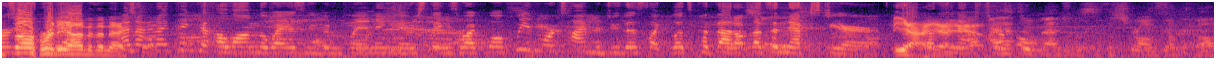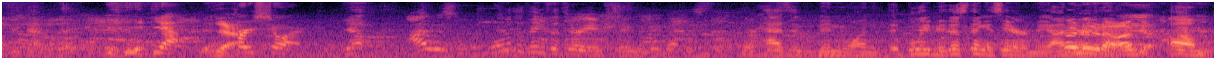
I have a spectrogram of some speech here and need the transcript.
we're gonna- already on to the next and, one. And I think that along the way, as we've been planning, there's things like, well, if we had more time to do this, like let's put that up. That's a next year. Yeah, That's yeah, a yeah. next I year have to goal. imagine this is a strong cup of coffee kind of thing. yeah, Yeah. for sure. Yeah, I was one of the things that's very interesting to me about this. There hasn't been one. Believe me, this thing is hearing me. I'm No, no, no, no. I'm good. Um,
